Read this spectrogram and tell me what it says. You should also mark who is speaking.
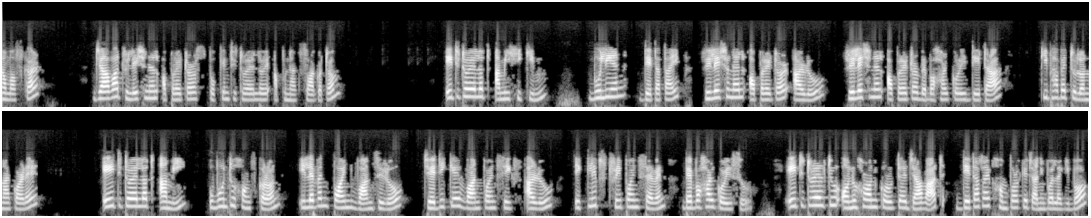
Speaker 1: Namaskar. Java Relational Operator Spoken Tutorial Apunak Swagotam. E tutorial at Ami Hikim. Boolean data type. Relational Operator Aru. Relational Operator Bebahar Kori data. Kibhabe Tulona Kore. E tutorial at Ami. Ubuntu Hongskoron. 11.10. JDK 1.6 Aru. Eclipse 3.7 Bebahar Korisu. E tutorial to Onuhoron Korute Java. Data type Homporke Janibo Lagibo.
